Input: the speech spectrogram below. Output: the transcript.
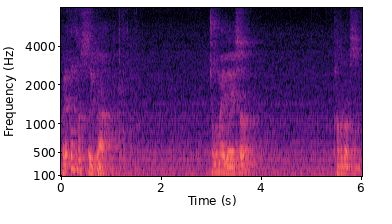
그랬던 토스토이가 죽음에 대해서 답을 없습니다.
